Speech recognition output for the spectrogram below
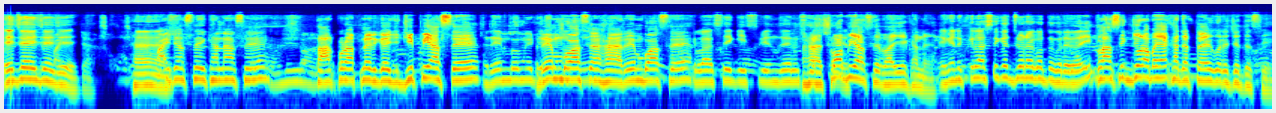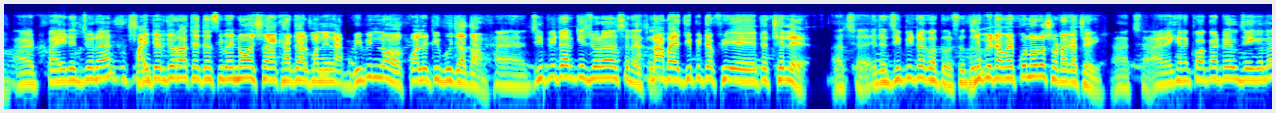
এই যে এই যে হ্যাঁ হ্যাঁ, লাইট আছে এখানে আছে। তারপর আপনার জিপি আছে। রেমবো আছে। হ্যাঁ রেমবো আছে। ক্লাসিক স্পেঞ্জেল হ্যাঁ সবই আছে। ভাই এখানে। এখানে ক্লাসিকের জোড়া কত করে ভাই? ক্লাসিক জোড়া ভাই এক হাজার টাকা করে চাইতেছি। আর জোড়া? ফাইটের জোড়া চাইতেছি ভাই নয়শো এক হাজার মানে না বিভিন্ন কোয়ালিটি বুঝা দাম। হ্যাঁ জিপিটার কি জোড়া আছে নাকি? না ভাই জিপিটা এটা ছেলে। আচ্ছা এটা জিপিটা কত? শুধু? জিপিটা ভাই পনেরোশো টাকা চাই। আচ্ছা আর এখানে ককাটেল যেগুলো?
